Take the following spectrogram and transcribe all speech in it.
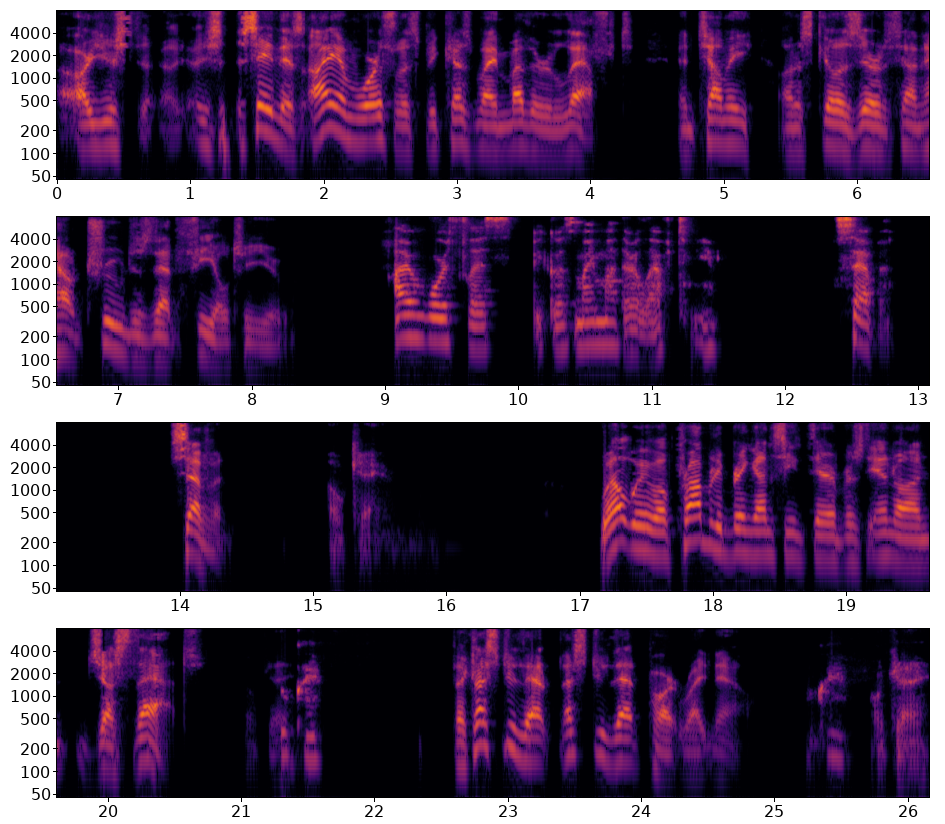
are, you uh, say this? I am worthless because my mother left, and tell me on a scale of zero to ten, how true does that feel to you? I'm worthless because my mother left me. Seven. Seven. Okay. Well, we will probably bring unseen therapist in on just that. Okay. Okay. In fact, let's do that. Let's do that part right now. Okay. Okay.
